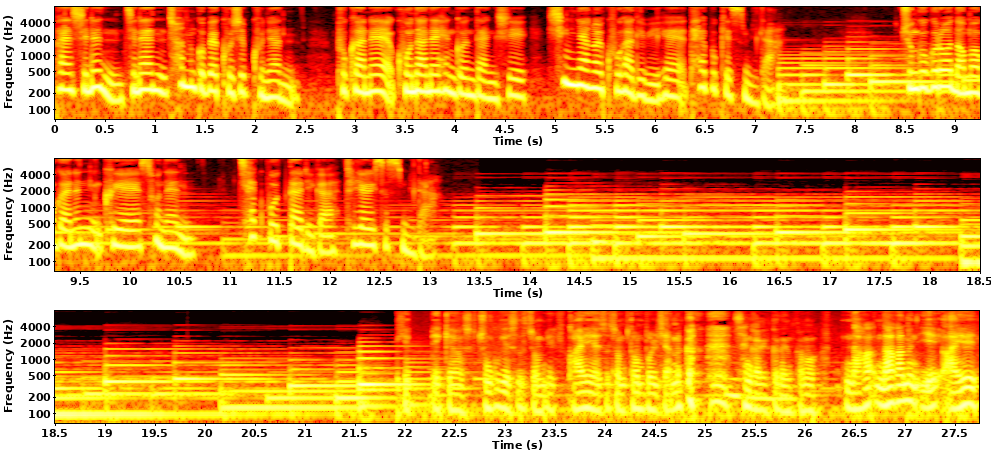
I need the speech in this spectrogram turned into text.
한 씨는 지난 1999년 북한의 고난의 행군 당시 식량을 구하기 위해 탈북했습니다. 중국으로 넘어가는 그의 손엔 책 보따리가 들려 있었습니다. 이렇게 서 중국에서 좀 이렇게 과외해서 좀 돈 벌지 않을까 생각했거든요. 그러니까 뭐 나가 나가면 아예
